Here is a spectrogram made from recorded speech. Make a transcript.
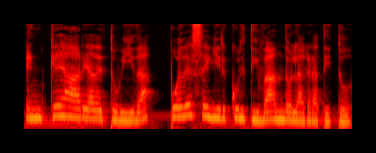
¿En qué área de tu vida puedes seguir cultivando la gratitud?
